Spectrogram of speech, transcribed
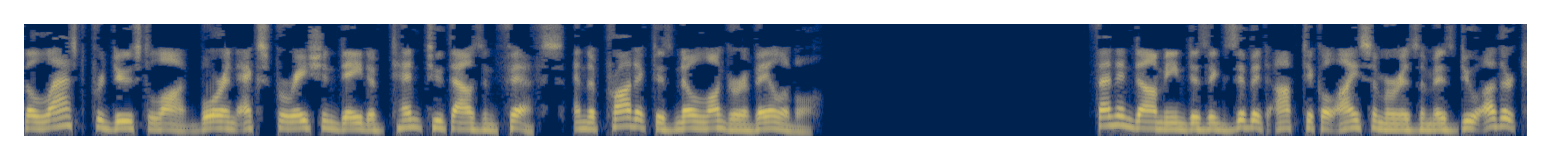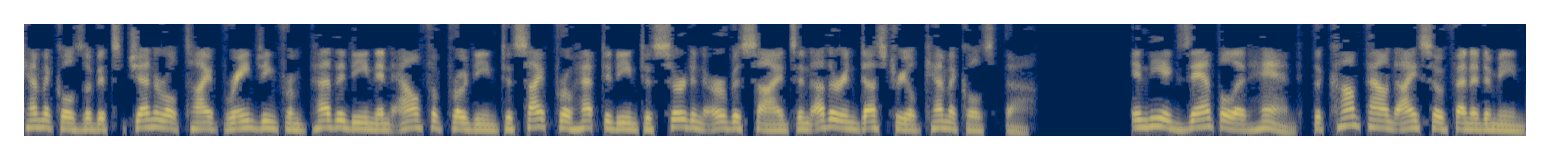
The last produced lot bore an expiration date of 10-2005, and the product is no longer available. Phenindamine does exhibit optical isomerism as do other chemicals of its general type ranging from pethidine and alphaprodine to cyproheptadine to certain herbicides and other industrial chemicals. The in the example at hand, the compound isophenindamine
